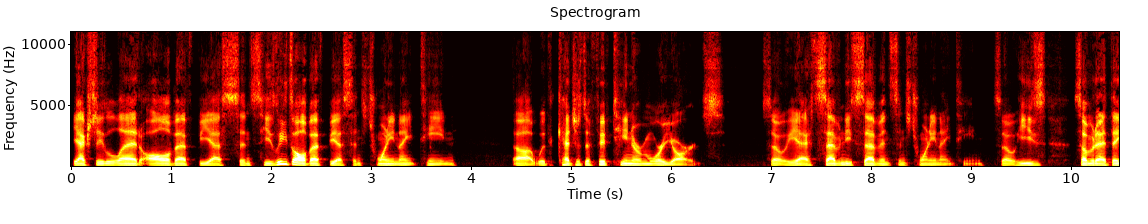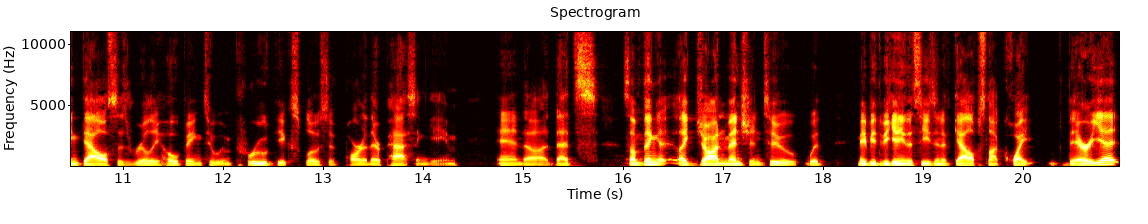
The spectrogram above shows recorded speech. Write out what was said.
He actually led all of FBS since he leads all of FBS since 2019 uh, with catches of 15 or more yards. So he had 77 since 2019. So he's somebody I think Dallas is really hoping to improve the explosive part of their passing game. And uh, that's something like John mentioned too, with maybe the beginning of the season, if Gallup's not quite there yet,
